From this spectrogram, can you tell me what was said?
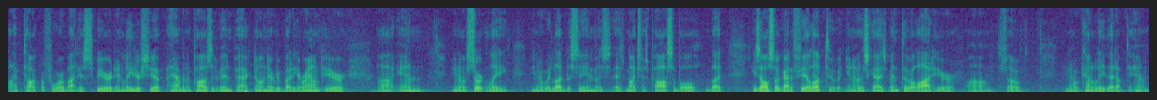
I've talked before about his spirit and leadership having a positive impact on everybody around here. Uh, and, you know, certainly, you know, we'd love to see him as, as much as possible, but he's also got to feel up to it. You know, this guy's been through a lot here. Um, so, you know, we kind of leave that up to him.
